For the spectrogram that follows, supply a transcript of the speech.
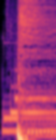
嗯。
